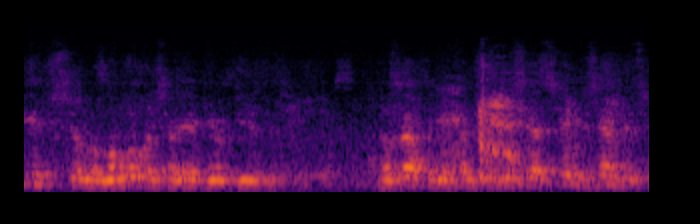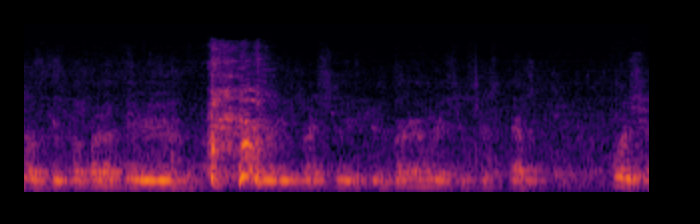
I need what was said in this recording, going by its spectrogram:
вхід в село малого і середнього бізнесу. На Заході там 60-70% кооперативів працюють і зберегли цю систему. Польща,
